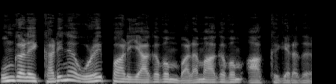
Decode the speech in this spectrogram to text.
உங்களை கடின உழைப்பாளியாகவும் வளமாகவும் ஆக்குகிறது.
